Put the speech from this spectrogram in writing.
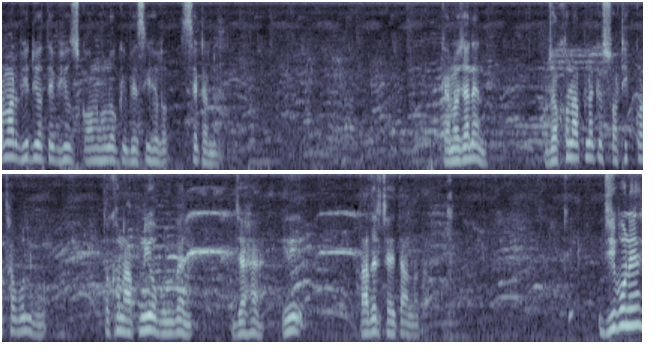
আমার ভিডিওতে ভিউজ কম হলো কি বেশি হলো, সেটা না। কেন জানেন? যখন আপনাকে সঠিক কথা বলব, তখন আপনিও বলবেন যে হ্যাঁ ইনি তাদের চাইতে আলাদা। জীবনে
